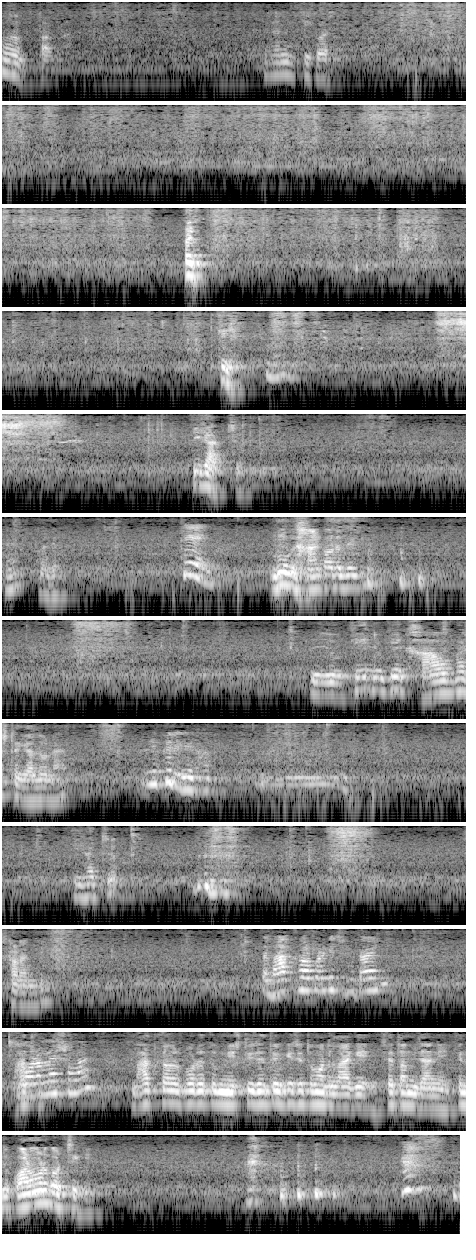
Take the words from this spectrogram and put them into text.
ও বাবা। এখানে কি করে? হই! কি? কি খাচ্ছ? হ্যাঁ? কে? মুখ হাঁ করে দেখি। লুকিয়ে লুকিয়ে খাওয়া অভ্যাসটা গেল না? লুকিয়ে লুকিয়ে খাবে কি খাচ্ছ? সারা নেই তা ভাত খাওয়ার পরে কিছু খেতে হয় গরমের সময়? ভাত খাওয়ার পরে তো মিষ্টি জাতীয় কিছু তোমার লাগে সে তো আমি জানি কিন্তু কড়মড় করছে কি?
